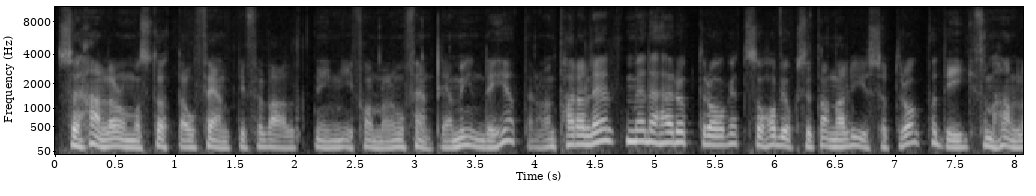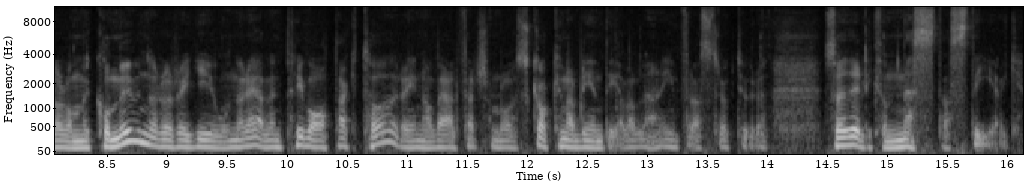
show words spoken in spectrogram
så handlar det om att stötta offentlig förvaltning i form av de offentliga myndigheterna. Och parallellt med det här uppdraget så har vi också ett analysuppdrag på DIGG som handlar om hur kommuner och regioner och även privata aktörer inom välfärdsområdet ska kunna bli en del av den här infrastrukturen. Så det är liksom nästa steg.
